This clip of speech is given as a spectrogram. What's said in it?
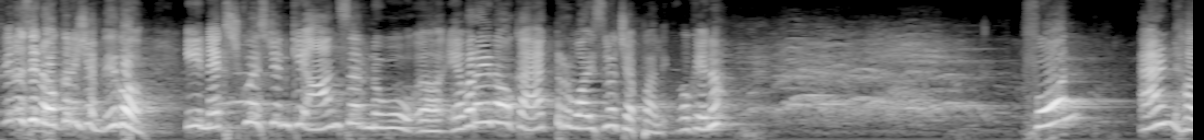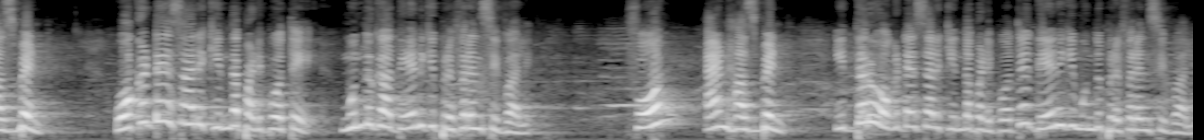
సిను సీను ఒక్క నిమిషం. ఇదిగో ఈ నెక్స్ట్ క్వశ్చన్కి ఆన్సర్ నువ్వు ఎవరైనా ఒక యాక్టర్ వాయిస్లో చెప్పాలి. ఓకేనా? ఫోన్ అండ్ హస్బెండ్ ఒకటేసారి కింద పడిపోతే ముందుగా దేనికి ప్రిఫరెన్స్ ఇవ్వాలి? ఫోన్ అండ్ హస్బెండ్ ఇద్దరు ఒకటేసారి కింద పడిపోతే దేనికి ముందు ప్రిఫరెన్స్ ఇవ్వాలి?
